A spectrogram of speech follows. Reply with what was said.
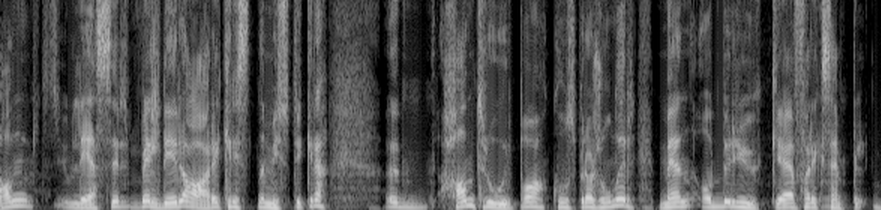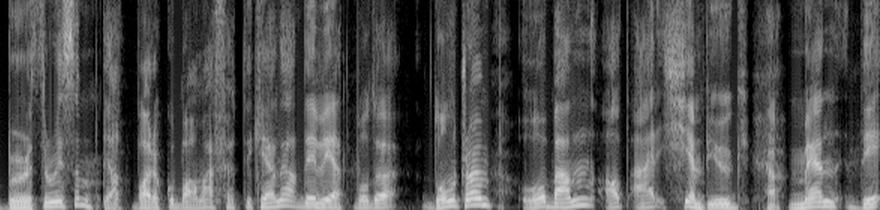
Han leser veldig rare kristne mystikere. Han tror på konspirasjoner, men å bruke for eksempel birtherism, det at Barack Obama er født i Kenya, det vet både Donald Trump og banden at er kjempeljug. Ja. Men det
